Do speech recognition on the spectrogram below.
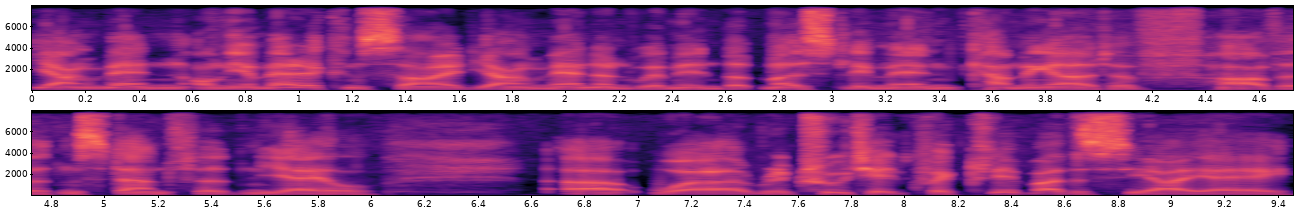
young men on the American side, young men and women, but mostly men, coming out of Harvard and Stanford and Yale, uh, were recruited quickly by the CIA,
